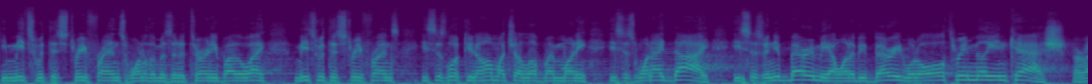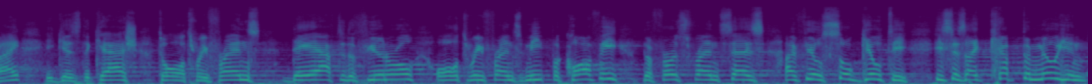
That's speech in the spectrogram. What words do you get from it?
He meets with his three friends. One of them is an attorney, by the way. Meets with his three friends. He says, Look, you know how much I love my money. He says, When I die, he says, When you bury me, I want to be buried with all 3 million cash. All right? He gives the cash to all three friends. Day after the funeral, all three friends meet for coffee. The first friend says, I feel so guilty. He says, I kept the million.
